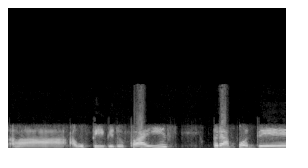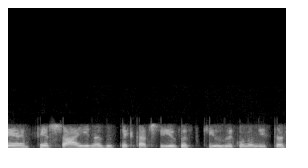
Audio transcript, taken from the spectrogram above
a, a, o PIB do país, para poder fechar aí nas expectativas que os economistas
